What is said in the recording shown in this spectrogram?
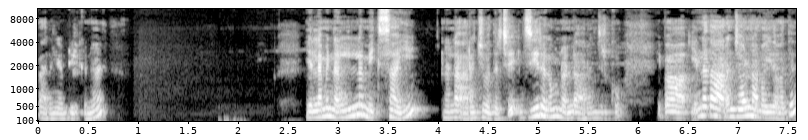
பாருங்கள் எப்படி இருக்குன்னு. எல்லாமே நல்லா மிக்ஸ் ஆகி நல்லா அரைஞ்சு வந்துருச்சு. ஜீரகமும் நல்லா அரைஞ்சிருக்கும். இப்போ என்னதான் அரைஞ்சாலும் நம்ம இதை வந்து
